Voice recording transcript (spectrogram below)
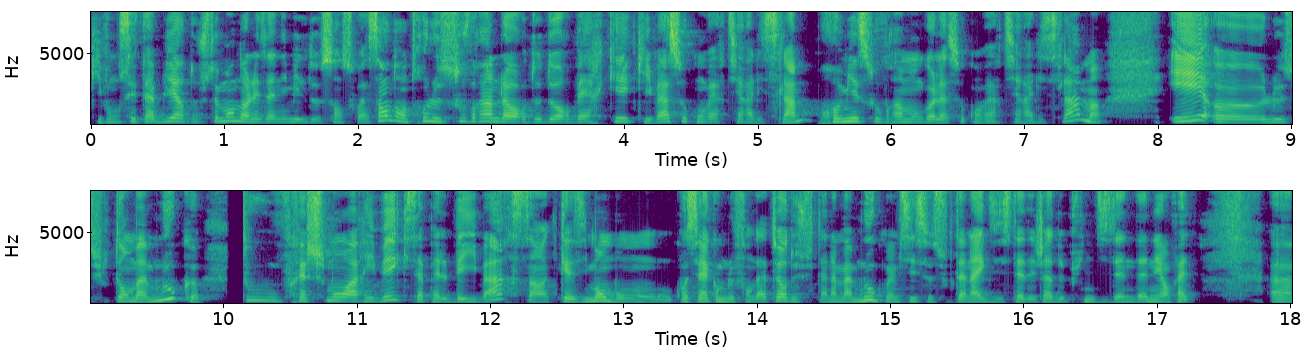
qui vont s'établir justement dans les années 1260 entre le souverain de la Horde d'Or, Berké, qui va se convertir à l'islam, premier souverain mongol à se convertir à l'islam, et euh, le sultan mamelouk, tout fraîchement arrivé, qui s'appelle Beybars, hein, quasiment bon considéré comme le fondateur du sultanat mamelouk, même si ce sultanat existait déjà depuis une dizaine d'années en fait. Euh,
